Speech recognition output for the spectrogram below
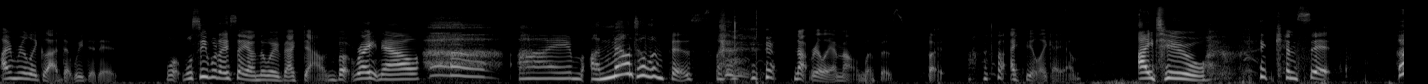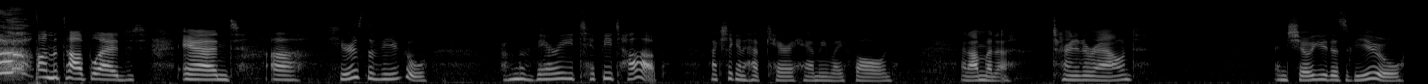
I'm really glad that we did it. Well, we'll see what I say on the way back down. But right now, I'm on Mount Olympus. Not really on Mount Olympus, but I feel like I am. I too can sit on the top ledge and uh, here's the view from the very tippy top. I'm actually gonna have Kara hand me my phone and I'm gonna turn it around and show you this view.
